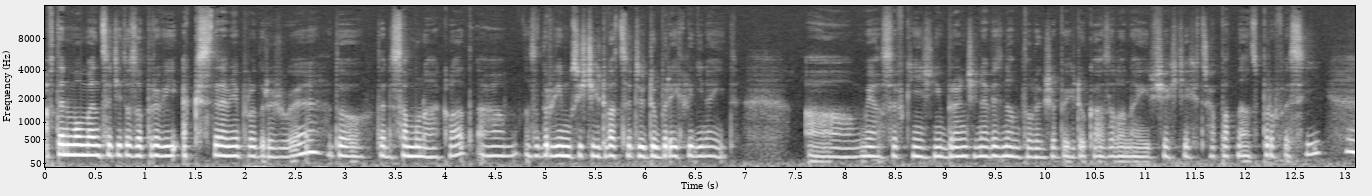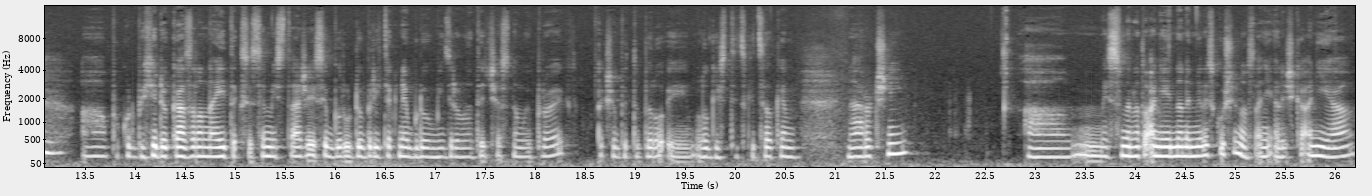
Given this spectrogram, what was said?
A v ten moment se ti to za prvý extrémně prodržuje, to, ten samonáklad, a za druhý musíš těch 20 dobrých lidí najít. A já se v knižní branži nevyznám tolik, že bych dokázala najít všech těch třeba 15 profesí. Hmm. A pokud bych je dokázala najít, tak si se mi stá, že jestli budu dobrý, tak nebudou mít zrovna teď čas na můj projekt. Takže by to bylo i logisticky celkem náročný. A my jsme na to ani jedna neměli zkušenost, ani Eliška, ani já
